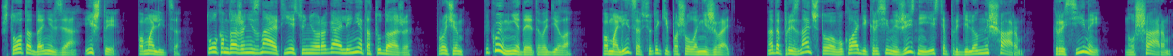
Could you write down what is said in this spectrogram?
«Что-то да нельзя. Ишь ты, помолиться. Толком даже не знает, есть у нее рога или нет, а туда же. Впрочем, Какое мне до этого дело? Помолиться все-таки пошел, а не жрать. Надо признать, что в укладе крысиной жизни есть определенный шарм. Крысиный, но шарм.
